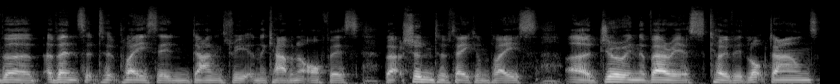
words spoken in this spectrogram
the events that took place in Downing Street and the Cabinet Office that shouldn't have taken place uh, during the various COVID lockdowns.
